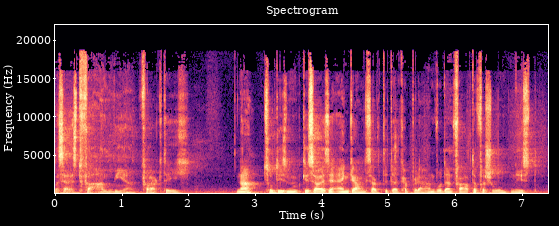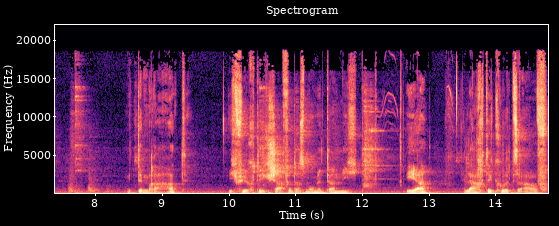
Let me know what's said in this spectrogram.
Was heißt fahren wir? fragte ich. Na, zu diesem Gesäuseeingang, sagte der Kaplan, wo dein Vater verschwunden ist. Mit dem Rad? Ich fürchte, ich schaffe das momentan nicht. Er lachte kurz auf.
